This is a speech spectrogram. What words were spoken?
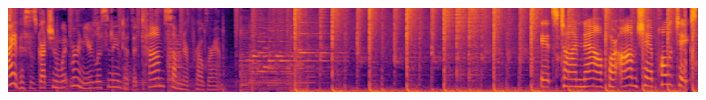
Hi, this is Gretchen Whitmer, and you're listening to the Tom Sumner Program. It's time now for Armchair Politics.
